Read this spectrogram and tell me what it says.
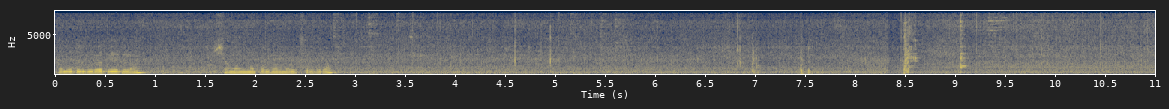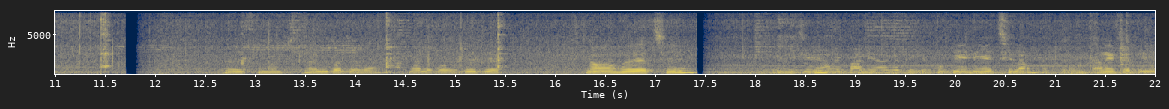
হলুদের গুঁড়া দিয়ে দিলাম। সামান্য পরিমাণ মরিচের গুঁড়া। সময় চাল ভাজা নেওয়া হয়েছে। এই যে আমি পানি আগে থেকে ফুটিয়ে নিয়েছিলাম, এখন পানিটা দিয়ে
